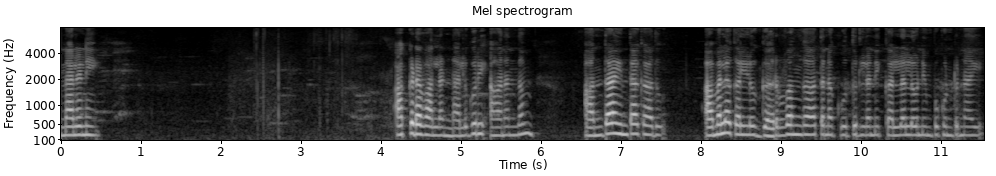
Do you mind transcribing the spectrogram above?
నళిని. అక్కడ వాళ్ళ నలుగురి ఆనందం అంతా ఇంతా కాదు. అమల కళ్ళు గర్వంగా తన కూతుర్లని కళ్ళల్లో నింపుకుంటున్నాయి.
